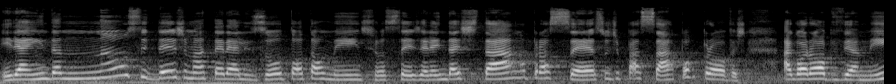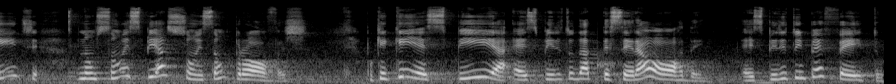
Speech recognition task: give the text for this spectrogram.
Ele ainda não se desmaterializou totalmente, ou seja, ele ainda está no processo de passar por provas. Agora, obviamente, não são expiações, são provas. Porque quem expia é espírito da terceira ordem, é espírito imperfeito.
